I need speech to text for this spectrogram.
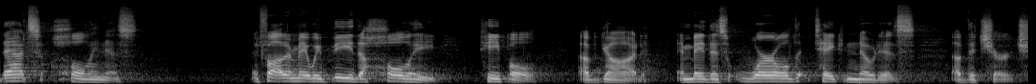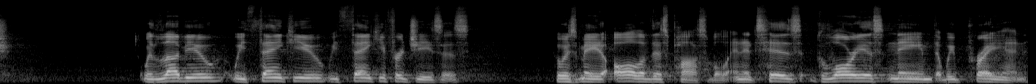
That's holiness. And Father, may we be the holy people of God, and may this world take notice of the church. We love you. We thank you. We thank you for Jesus, who has made all of this possible. And it's his glorious name that we pray in.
